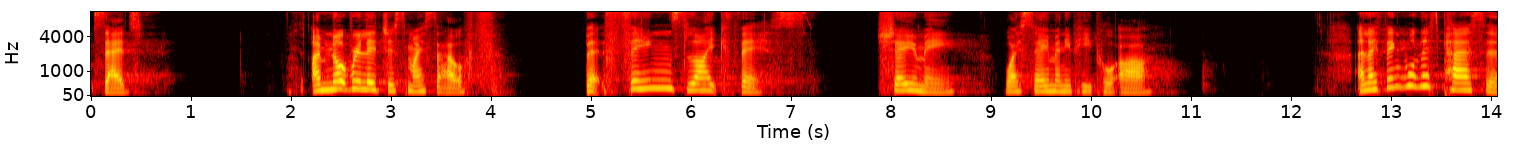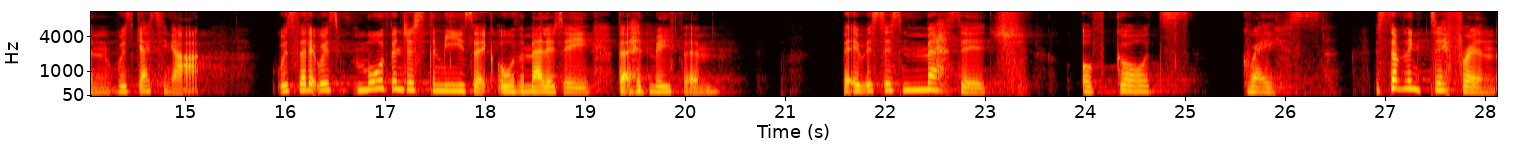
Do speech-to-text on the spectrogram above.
said I'm not religious myself, but things like this show me why so many people are. And I think what this person was getting at was that it was more than just the music or the melody that had moved them, but it was this message of God's grace. There's something different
